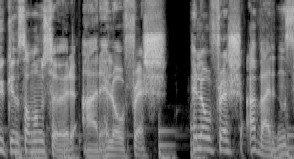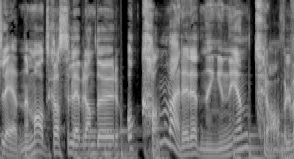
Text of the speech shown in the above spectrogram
Ukens annonsør er HelloFresh. HelloFresh er verdens ledende matkasseleverandør og kan være redningen i en travel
